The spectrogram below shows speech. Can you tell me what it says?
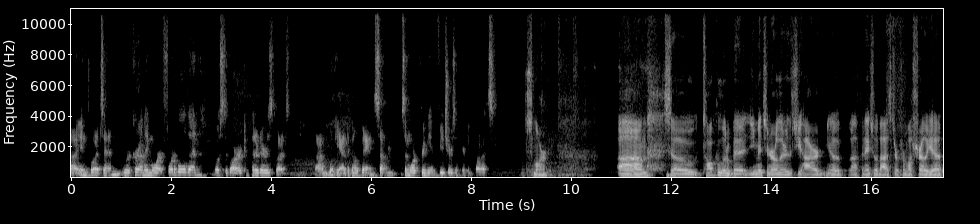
uh, input. And we're currently more affordable than most of our competitors, but um, looking at developing some some more premium features and premium products. Smart. Um, so talk a little bit, you mentioned earlier that you hired, you know, a financial advisor from Australia.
